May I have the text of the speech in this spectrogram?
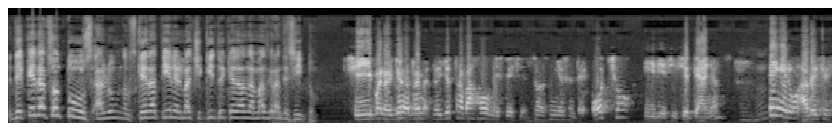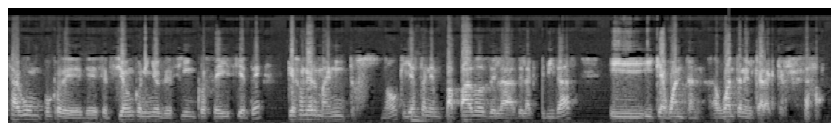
¿De qué edad son tus alumnos? ¿Qué edad tiene el más chiquito y qué edad la más grandecito? Sí, bueno, yo, yo trabajo, son niños entre 8 y 17 años, pero a veces hago un poco de, excepción con niños de 5, 6, 7, que son hermanitos, ¿no? Que ya están empapados de la, de la actividad y, y que aguantan, aguantan el carácter.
